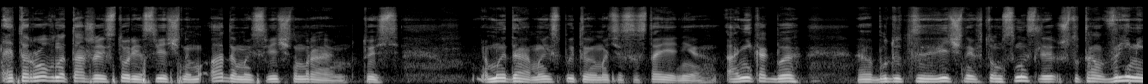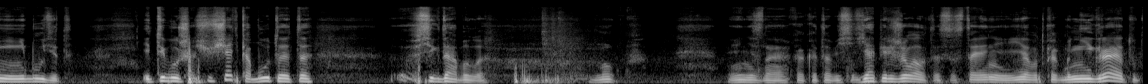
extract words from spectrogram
Это ровно та же история с вечным адом и с вечным раем. То есть мы, да, мы испытываем эти состояния. Они как бы э, будут вечные в том смысле, что там времени не будет. И ты будешь ощущать, как будто это всегда было. Ну, я не знаю, как это объяснить. Я переживал это состояние. Я вот как бы не играю тут,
